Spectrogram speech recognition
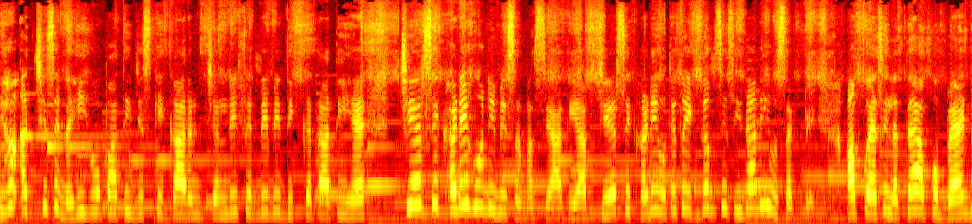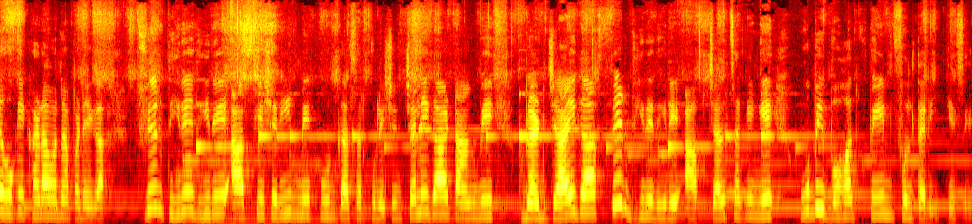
यहाँ अच्छे से नहीं हो पाती जिसके कारण चलने फिरने में दिक्कत आती है। चेयर से खड़े होने में समस्या आती है। आप चेयर से खड़े होते तो एकदम से सीधा नहीं हो सकते। आपको ऐसे लगता है आपको बैंड होके खड़ा होना पड़ेगा। फिर धीरे धीरे आपके शरीर में खून का सर्कुलेशन चलेगा, टांग में ब्लड जाएगा, फिर धीरे धीरे आप चल सकेंगे। वो भी बहुत पेनफुल तरीके से।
